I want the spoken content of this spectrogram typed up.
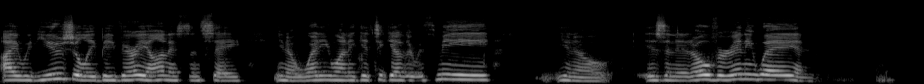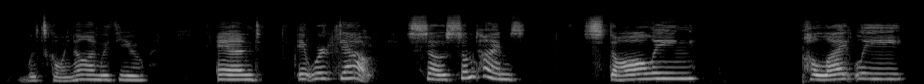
I would usually be very honest and say, you know, why do you want to get together with me? You know, isn't it over anyway? And what's going on with you? And it worked out. So sometimes stalling politely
